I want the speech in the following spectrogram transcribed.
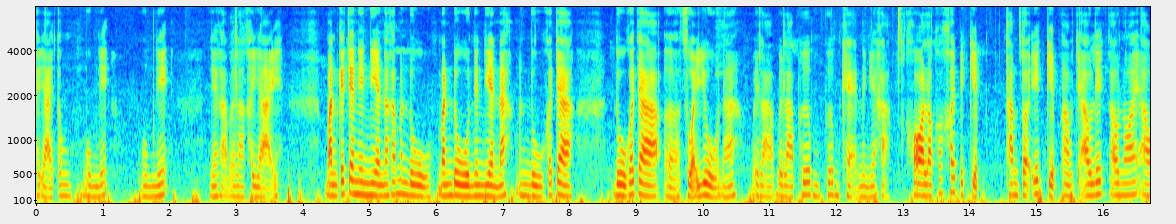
ขยายตรงมุมนี้ มุมนี้ เนี่ยค่ะ เวลาขยาย มันก็จะเนียนๆนะคะ มันดู มันดูเนียนๆนะ มันดูก็จะ ดูก็จะสวยอยู่นะ เวลา เวลาเพิ่ม เพิ่มแขนอย่างเงี้ยค่ะ คอเราก็ค่อยไปเก็บ ทำตัว x เก็บเอาจะเอาเล็กเอาน้อยเอา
